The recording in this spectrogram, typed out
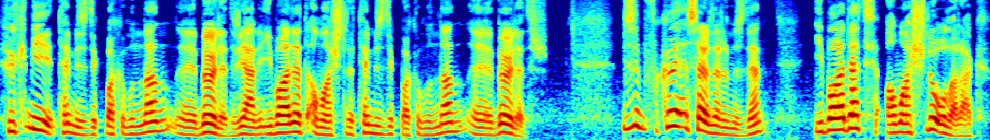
hükmi temizlik bakımından e, böyledir. Yani ibadet amaçlı temizlik bakımından e, böyledir. Bizim fıkıh eserlerimizde ibadet amaçlı olarak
